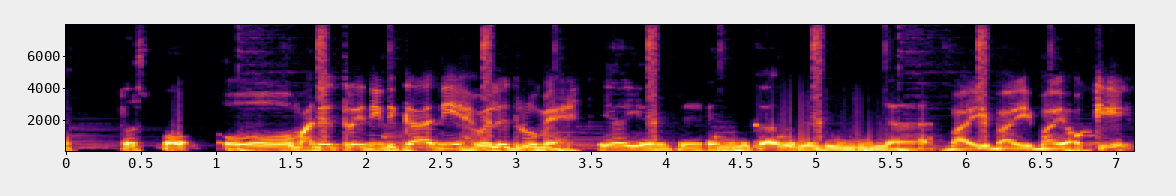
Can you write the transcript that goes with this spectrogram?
Motorsport. Oh, mana training dekat ni Velodrome eh? Ya, ya. Saya dekat berada di Nila. Baik, baik, baik. Okey,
